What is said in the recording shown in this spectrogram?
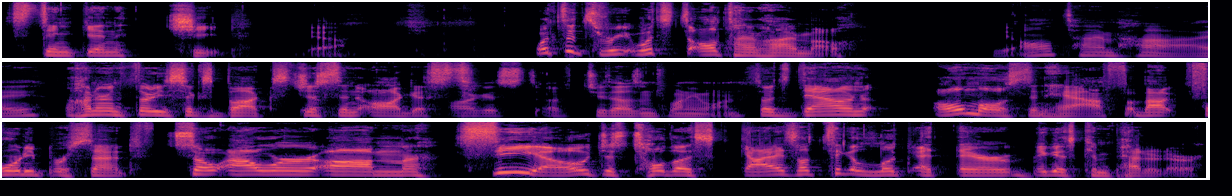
stinking cheap. Yeah. What's its re- what's its all time high, Mo? The all time high 136 bucks just in August. August of 2021. So it's down almost in half, about 40%. So our um, CEO just told us, guys, let's take a look at their biggest competitor.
